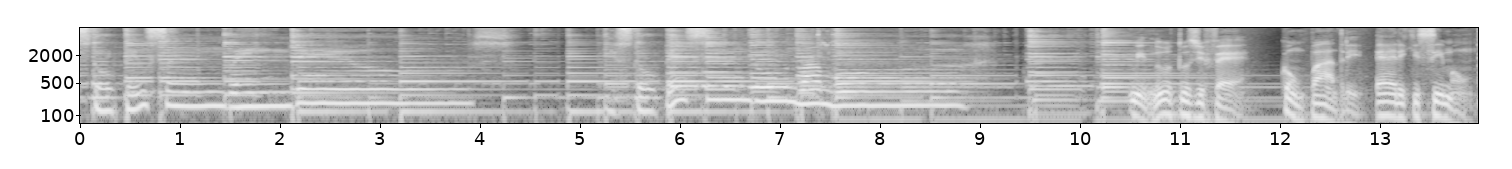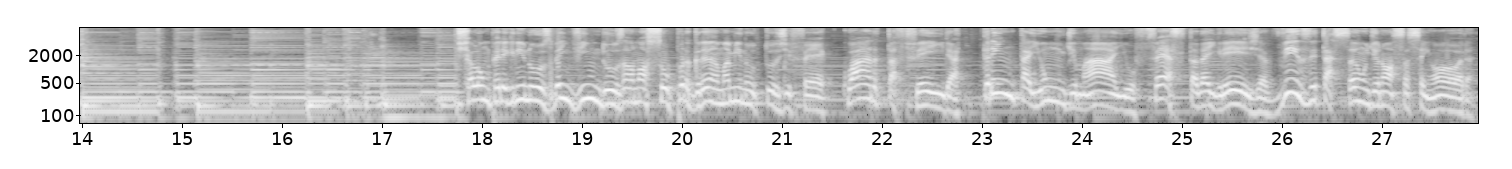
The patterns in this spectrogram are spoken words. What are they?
Estou pensando em Deus. Estou pensando no amor. Minutos de Fé, com Padre Eric Simon. Shalom, peregrinos, bem-vindos ao nosso programa Minutos de Fé, quarta-feira, 31 de maio, festa da igreja, visitação de Nossa Senhora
